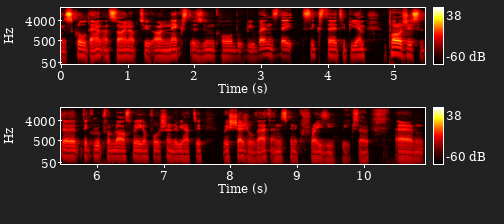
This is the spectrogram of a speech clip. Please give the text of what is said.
and scroll down and sign up to our next Zoom call. It will be Wednesday, 6:30 p.m. Apologies to the, the group from last week. Unfortunately, we had to reschedule that, and it's been a crazy week. So, um,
